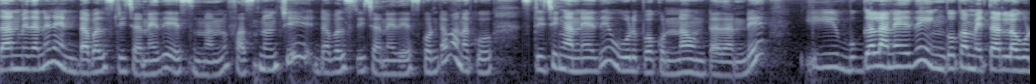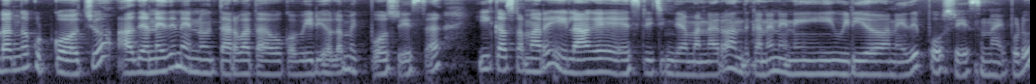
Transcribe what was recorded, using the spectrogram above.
దాని మీదనే నేను డబల్ స్టిచ్ అనేది వేస్తున్నాను. ఫస్ట్ నుంచి డబల్ స్టిచ్ అనేది వేసుకుంటే మనకు స్టిచ్చింగ్ అనేది ఊడిపోకుండా ఉంటుందండి. ఈ బుగ్గలు అనేది ఇంకొక మెథడ్లో కూడా కుట్టుకోవచ్చు. అది అనేది నేను తర్వాత ఒక వీడియోలో మీకు పోస్ట్ చేస్తాను ఈ కస్టమర్ ఇలాగే స్టిచ్చింగ్ చేయమన్నారు. అందుకనే నేను ఈ వీడియో అనేది పోస్ట్ చేస్తున్నాను ఇప్పుడు.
